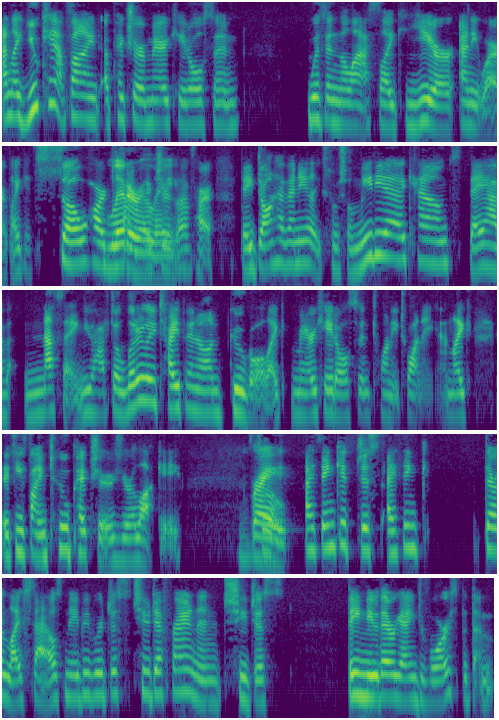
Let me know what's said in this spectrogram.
And like you can't find a picture of Mary Kate Olsen within the last like year anywhere. Like it's so hard to literally. find pictures of her. They don't have any like social media accounts. They have nothing. You have to literally type in on Google like Mary Kate Olsen 2020 and like if you find two pictures, you're lucky. Right. So I think it just I think their lifestyles maybe were just too different and she just they knew they were getting divorced but then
